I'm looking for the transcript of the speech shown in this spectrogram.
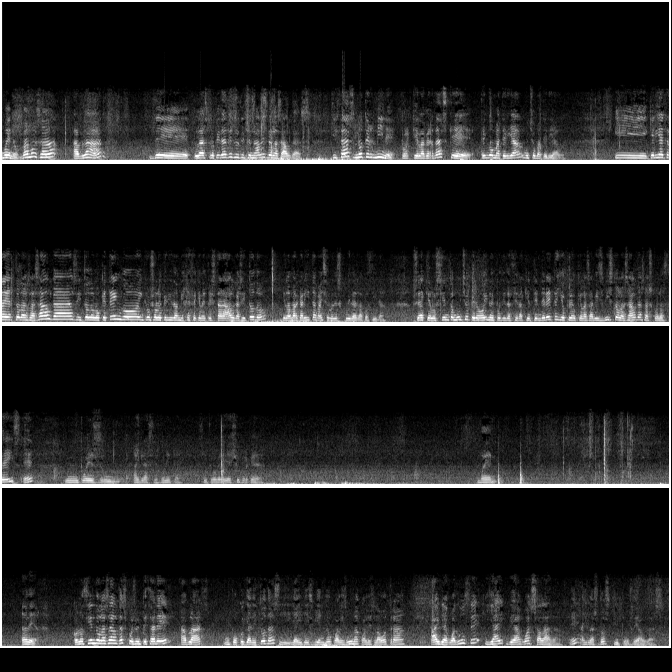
Bueno, vamos a hablar de las propiedades nutricionales de las algas. Quizás no termine, porque la verdad es que tengo material, mucho material. Y quería traer todas las algas y todo lo que tengo, incluso le he pedido a mi jefe que me prestara algas y todo, y la margarita va y se lo descuida en la cocina. O sea que lo siento mucho, pero hoy no he podido hacer aquí el tenderete. Yo creo que las habéis visto, las algas, las conocéis. ¿eh? Mm, pues, mm, ay, gracias, bonita. Sí, te lo hecho porque Bueno. A ver, conociendo las algas, pues empezaré a hablar un poco ya de todas y ya iréis viendo cuál es una, cuál es la otra. Hay de agua dulce y hay de agua salada. ¿eh? Hay las dos tipos de algas.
